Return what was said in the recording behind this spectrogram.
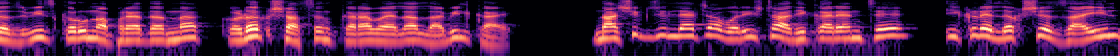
तजवीज करून अपराधांना कडक शासन करावयाला लावील काय? नाशिक जिल्ह्याच्या वरिष्ठ अधिकाऱ्यांचे इकडे लक्ष जाईल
